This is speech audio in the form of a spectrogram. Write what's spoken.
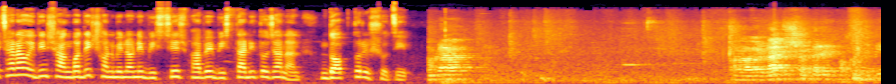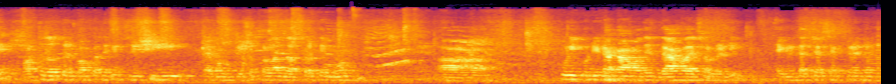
এছাড়াও এদিন সাংবাদিক সম্মেলনে বিশেষভাবে বিস্তারিত জানান দপ্তরের সচিব। রাজ্য সরকারের পক্ষ থেকে, অর্থ দপ্তরের পক্ষ থেকে কৃষি এবং কৃষক কল্যাণ দপ্তরকে মোট কুড়ি কোটি টাকা আমাদের দেওয়া হয়েছে অলরেডি এগ্রিকালচার সেক্টরের জন্য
